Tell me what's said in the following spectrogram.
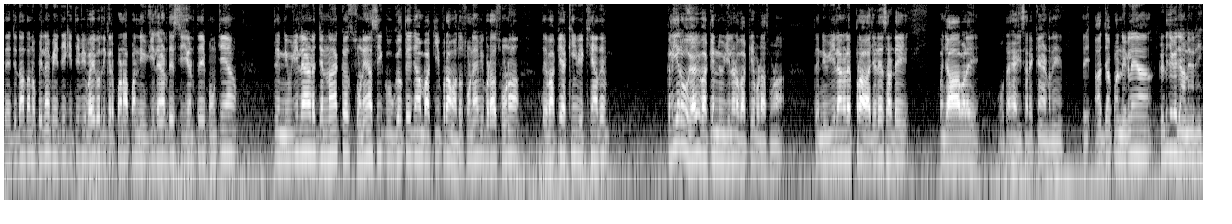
ਤੇ ਜਿੱਦਾਂ ਤੁਹਾਨੂੰ ਪਹਿਲਾਂ ਬੇਨਤੀ ਕੀਤੀ ਵੀ ਵਾਹਿਗੁਰੂ ਦੀ ਕਿਰਪਾ ਨਾਲ ਆਪਾਂ ਨਿਊਜ਼ੀਲੈਂਡ ਦੇ ਸੀਜ਼ਨ ਤੇ ਪਹੁੰਚੇ ਆ ਤੇ ਨਿਊਜ਼ੀਲੈਂਡ ਜਿੰਨਾ ਕੁ ਸੁਣਿਆ ਸੀ ਗੂਗਲ ਤੇ ਜਾਂ ਬਾਕੀ ਭਰਾਵਾਂ ਤੋਂ ਸੁਣਿਆ ਵੀ ਬੜਾ ਸੋਹਣਾ ਤੇ ਵਾਕਿਆ ਅੱਖੀਂ ਵੇਖਿਆ ਤੇ ਕਲੀਅਰ ਹੋ ਗਿਆ ਵੀ ਵਾਕਿਆ ਨਿਊਜ਼ੀਲੈਂਡ ਵਾਕਿਆ ਬੜਾ ਸੋਹਣਾ। ਤੇ ਨਿਊਜ਼ੀਲੈਂਡ ਵਾਲੇ ਭਰਾ ਜਿਹੜੇ ਸਾਡੇ ਪੰਜਾਬ ਵਾਲੇ, ਉਹ ਤਾਂ ਹੈ ਹੀ ਸਾਰੇ ਘੈਂਟ ਨੇ। ਤੇ ਅੱਜ ਆਪਾਂ ਨਿਕਲੇ ਆ ਕਿਹੜੀ ਜਗ੍ਹਾ ਜਾਣੇ ਵੀਰ ਜੀ?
